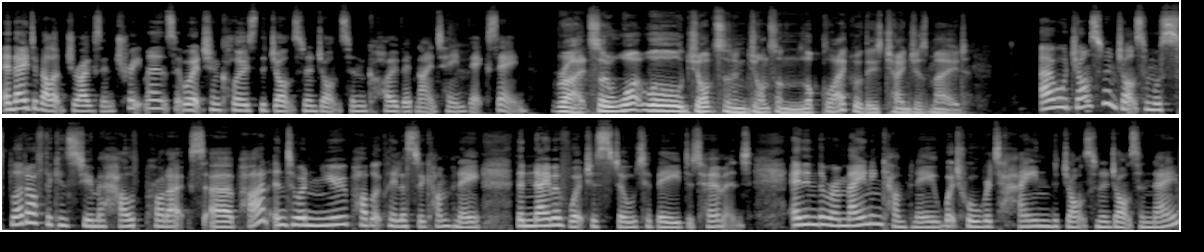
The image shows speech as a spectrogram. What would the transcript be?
and they develop drugs and treatments, which includes the Johnson and Johnson COVID nineteen vaccine. Right. So what will Johnson and Johnson look like with these changes made? Uh, well, Johnson Johnson will split off the consumer health products uh, part into a new publicly listed company, the name of which is still to be determined. And then the remaining company, which will retain the Johnson Johnson name,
